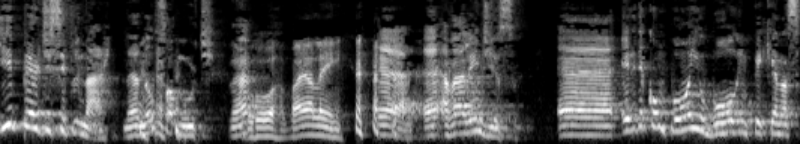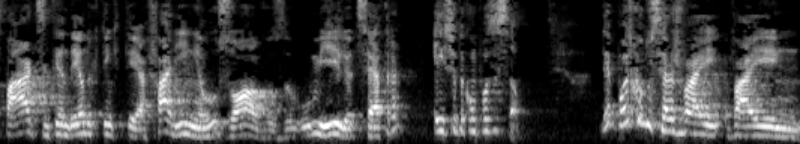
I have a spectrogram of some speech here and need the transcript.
hiperdisciplinar, né? não só multi. Né? Boa, vai além. é, é, vai além disso. É, ele decompõe o bolo em pequenas partes, entendendo que tem que ter a farinha, os ovos, o milho, etc. E isso é decomposição. Depois, quando o Sérgio vai, vai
